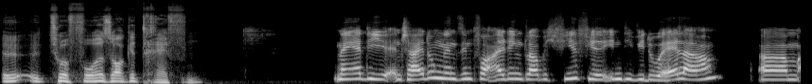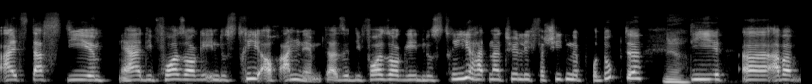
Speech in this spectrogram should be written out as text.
äh, zur Vorsorge treffen? Naja, die Entscheidungen sind vor allen Dingen, glaube ich, viel, viel individueller, ähm, als dass die, ja, die Vorsorgeindustrie auch annimmt. Also die Vorsorgeindustrie hat natürlich verschiedene Produkte, ja. die äh, aber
